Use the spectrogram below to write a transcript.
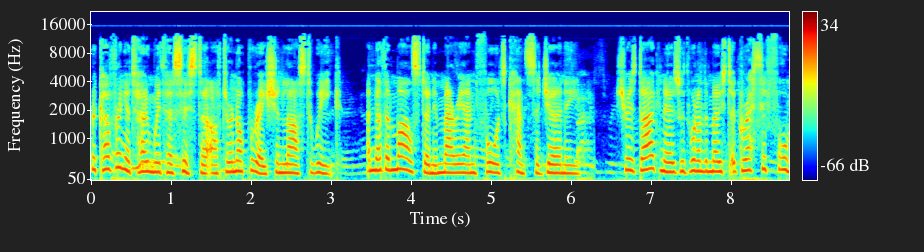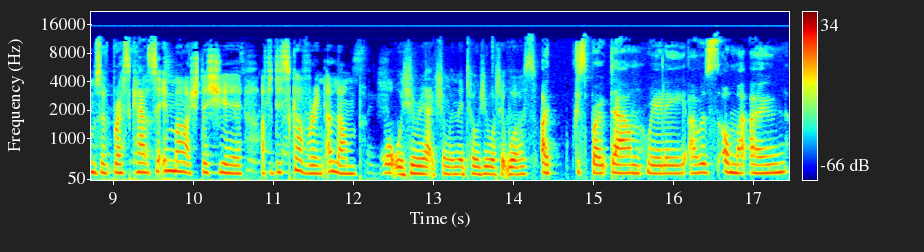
Recovering at home with her sister after an operation last week, another milestone in Marianne Ford's cancer journey. She was diagnosed with one of the most aggressive forms of breast cancer in March this year after discovering a lump. What was your reaction when they told you what it was? I just broke down, really. I was on my own,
